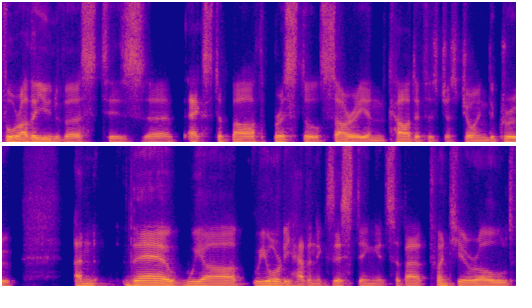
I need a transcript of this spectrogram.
four other universities uh, Exeter, Bath, Bristol, Surrey, and Cardiff has just joined the group. And there we are, we already have an existing, it's about 20 year old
